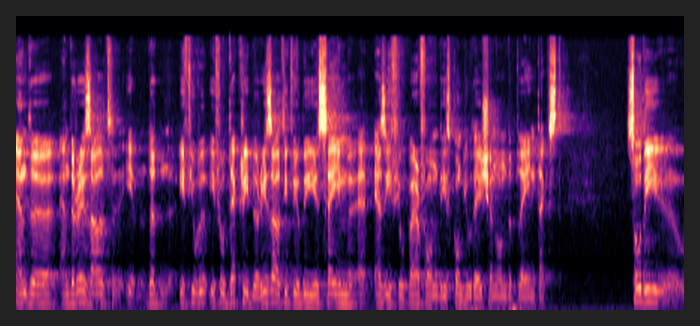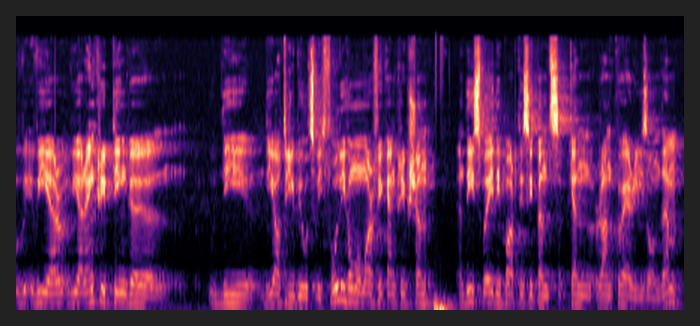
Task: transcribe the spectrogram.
and the and the result the, if you if you decrypt the result it will be the same as if you perform this computation on the plain text. So the we are we are encrypting uh, the the attributes with fully homomorphic encryption and this way the participants can run queries on them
